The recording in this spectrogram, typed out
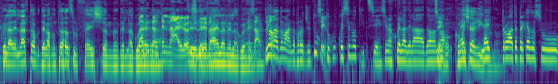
quella dell'altra della puntata sul fashion della guerra. del- del nylon, Sì, sì, del esatto. nylon nella guerra. Esatto. Io ho No. una domanda però Giù. Tu, Sì. tu queste notizie insieme a quella della donna Sì. Co- come ci arrivano? Le hai trovate per caso su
